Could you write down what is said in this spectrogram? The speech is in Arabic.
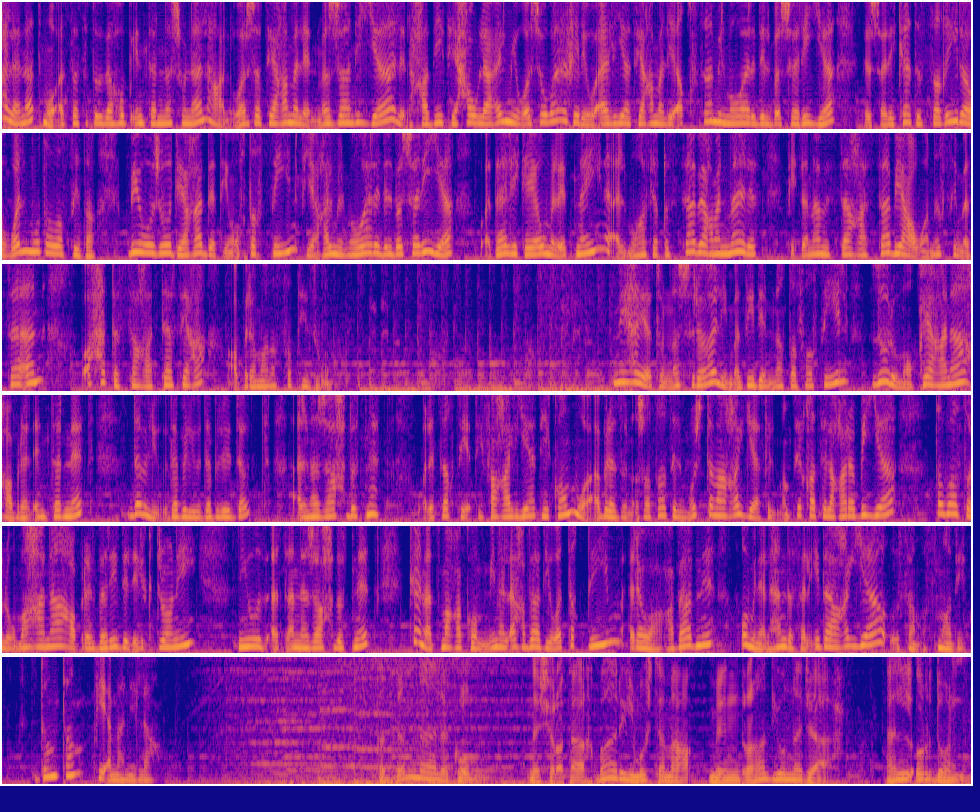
أعلنت مؤسسة The Hope International عن ورشة عمل مجانية للحديث حول علم وشواغل وآليات عمل أقسام الموارد البشرية في الشركات الصغيرة والمتوسطة بوجود عدة مختصين في علم الموارد البشرية وذلك يوم الاثنين الموافق السابع من مارس في تمام الساعة السابعة ونصف مساء وحتى الساعة التاسعة عبر منصة زوم. نهاية النشرة لمزيد من التفاصيل زوروا موقعنا عبر الإنترنت www.النجاح.net ولتغطية فعالياتكم وأبرز النشاطات المجتمعية في المنطقة العربية. تواصلوا معنا عبر البريد الإلكتروني news@النجاح.net كانت معكم من الإعداد والتقديم روى عبابنة ومن الهندسة الإذاعية أسامة صمادي. دمتم في أمان الله. قدمنا لكم نشرة أخبار المجتمع من راديو النجاح الأردن.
